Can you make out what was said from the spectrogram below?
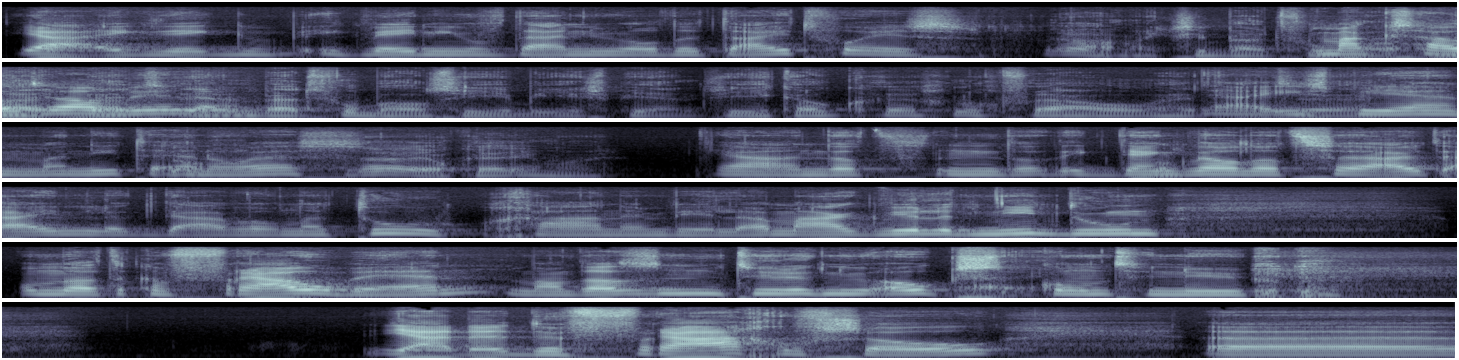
ja, ik, ik, ik weet niet of daar nu al de tijd voor is. ja, maar ik zie bij het voetbal. Maar ik zou het bij, wel bij willen. bij het voetbal zie je bij E ESPN zie ik ook eh, genoeg vrouwen. Het, Ja, het, eh, ISBN, maar niet de? NOS. Nee, oké, maar Ja, en dat, dat, ik denk wel dat ze uiteindelijk daar wel naartoe gaan en willen. Maar ik wil het niet doen omdat ik een vrouw ben. Want dat is natuurlijk nu ook continu ja, de, de vraag of zo. Eh,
